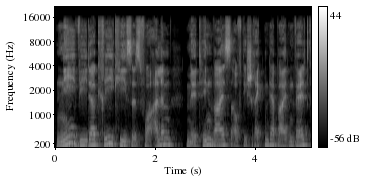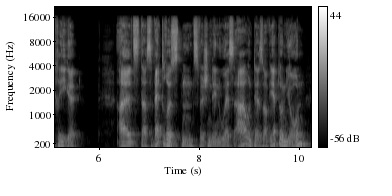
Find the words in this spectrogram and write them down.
Nie wieder Krieg hieß es vor allem mit Hinweis auf die Schrecken der beiden Weltkriege. Als das Wettrüsten zwischen den USA und der Sowjetunion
